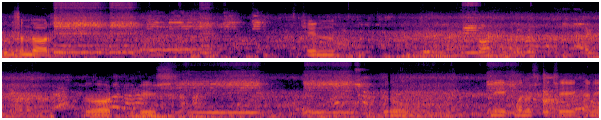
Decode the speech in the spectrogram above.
খুবই সুন্দর। দেখেন রোড বেশ। তো, অনেক মানুষ রয়েছে এখানে।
